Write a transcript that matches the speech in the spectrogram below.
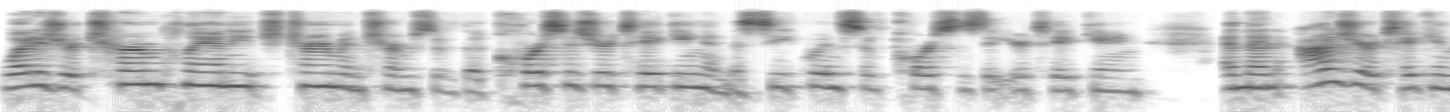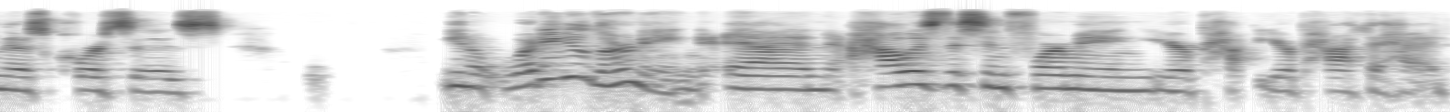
what is your term plan each term in terms of the courses you're taking and the sequence of courses that you're taking? And then as you're taking those courses you know what are you learning and how is this informing your your path ahead?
